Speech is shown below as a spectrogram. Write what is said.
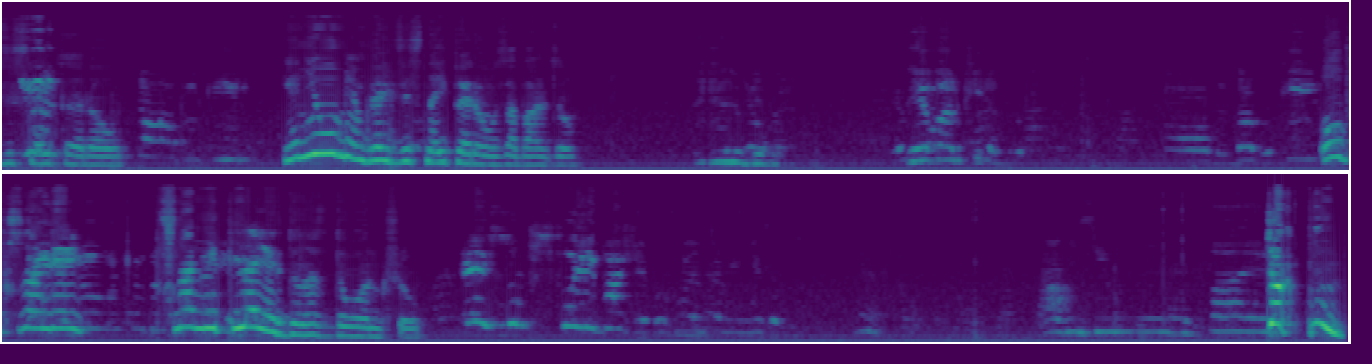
ze snajperą. Kill. Ja nie umiem grać ze snajperą za bardzo. Ja lubię Ja barki Double kill. O, przynajmniej, przynajmniej player do nas dołączył. Ej, są w swojej bazie, bo byłem tam i nie zapisałem. Tak, pum!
